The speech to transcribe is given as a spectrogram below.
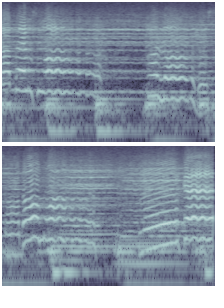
T'aperçois, alors je sens dans moi mon cœur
